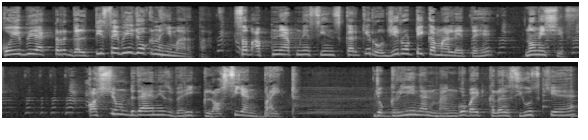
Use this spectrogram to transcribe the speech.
कोई भी एक्टर गलती से भी जोक नहीं मारता। सब अपने अपने सीन्स करके रोजी रोटी कमा लेते हैं। No mischief costume design is very glossy and bright जो green and mango bite colours use किए हैं,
